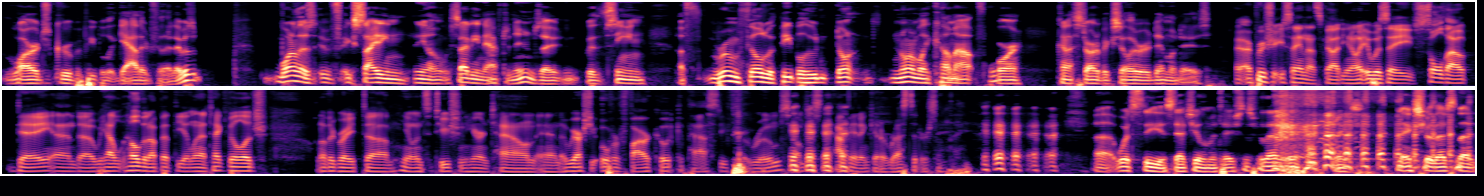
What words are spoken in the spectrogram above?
large group of people that gathered for that. It was one of those exciting, you know, exciting afternoons uh, with seeing a f- room filled with people who don't normally come out for kind of startup accelerator demo days. I appreciate you saying that, Scott. You know, it was a sold out day, and uh, we held it up at the Atlanta Tech Village another great um, you know institution here in town, and we're actually over fire code capacity for the room. So I'm just happy I didn't get arrested or something. uh, what's the statute of limitations for that? make, make, sure that's not.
